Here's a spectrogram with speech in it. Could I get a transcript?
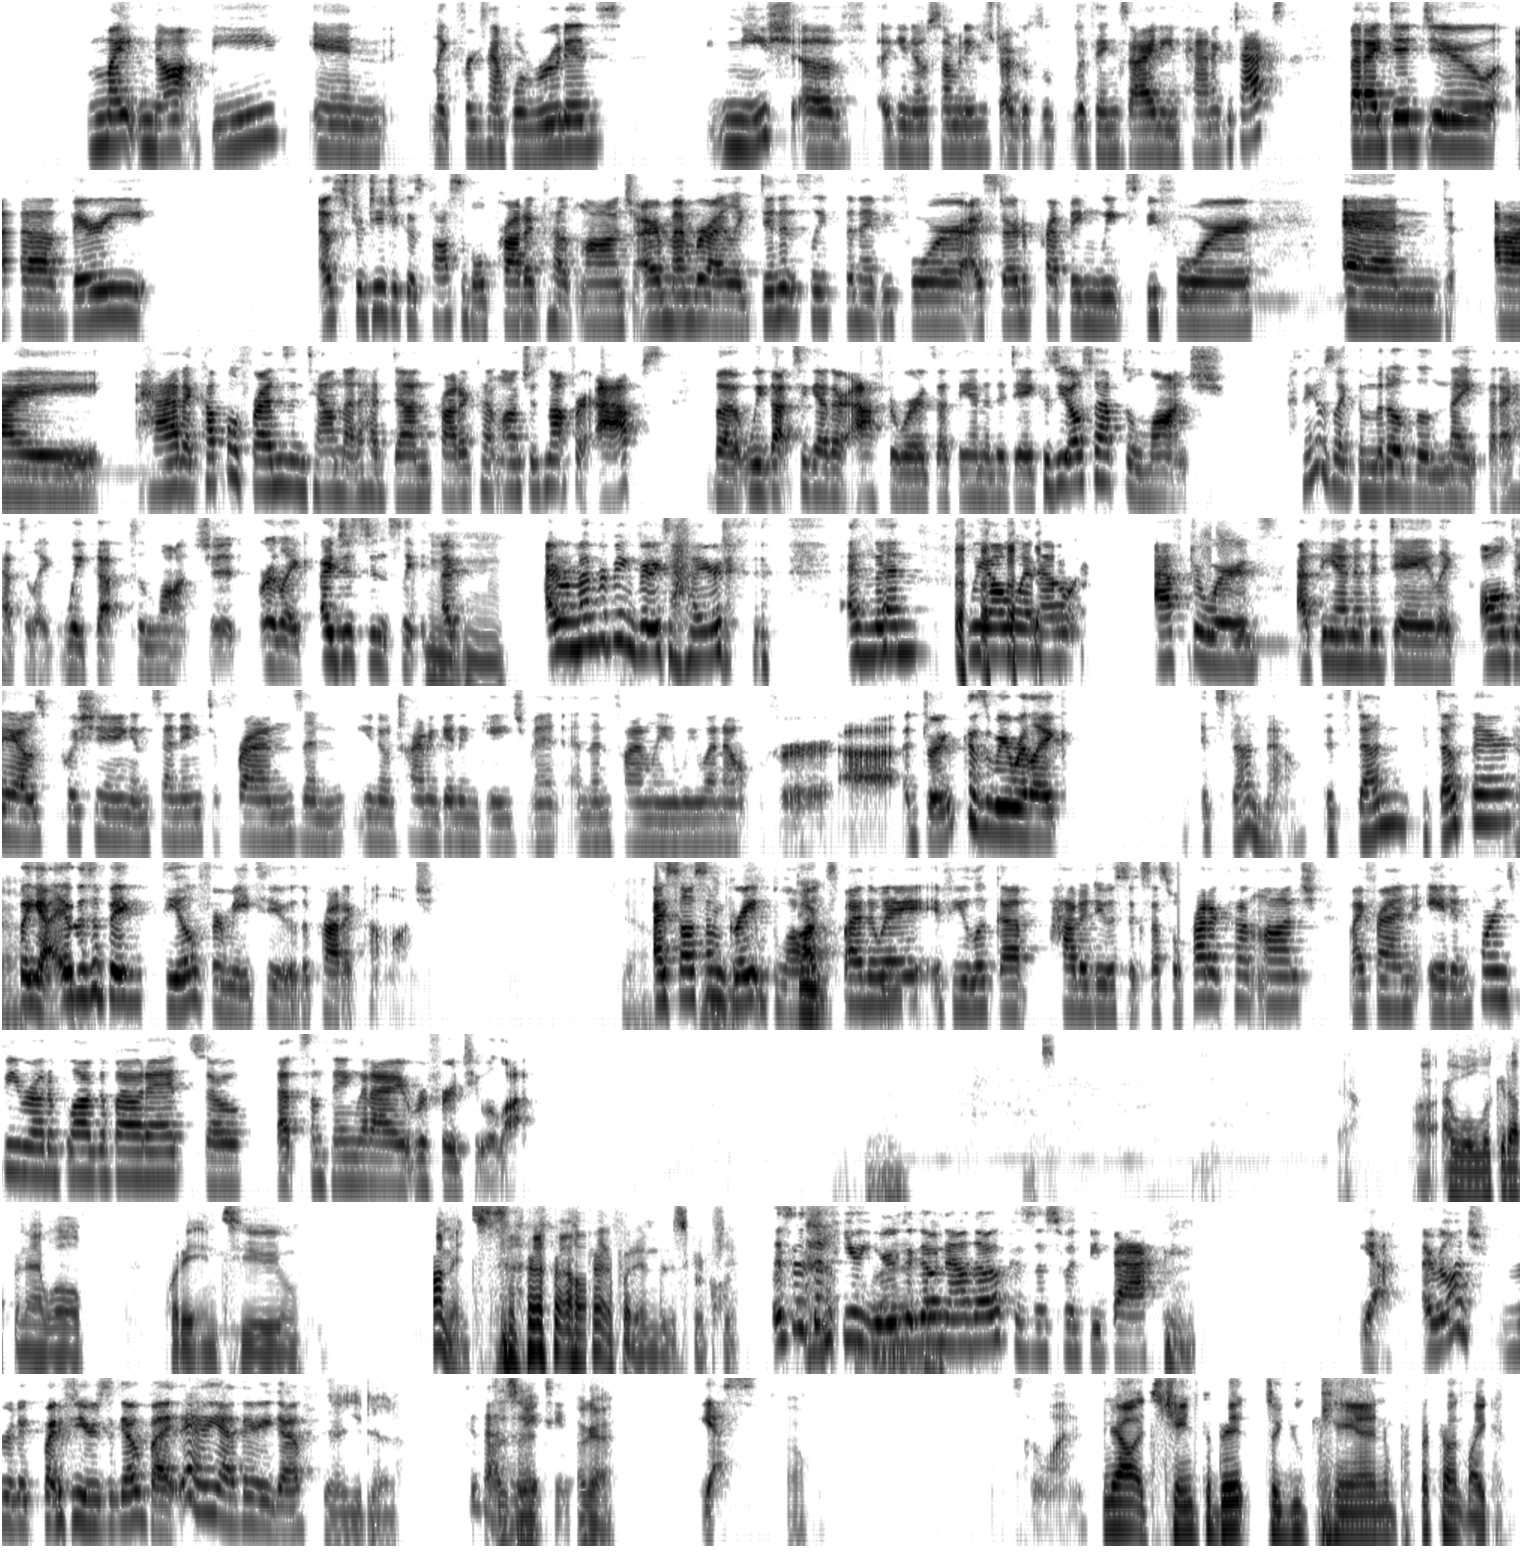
might not be in like for example, Rootd's niche of you know somebody who struggles with anxiety and panic attacks but i did do a very as strategic as possible product hunt launch i remember i like didn't sleep the night before i started prepping weeks before and i had a couple friends in town that had done product hunt launches not for apps but we got together afterwards at the end of the day because you also have to launch I think it was like the middle of the night that I had to like wake up to launch it, or like I just didn't sleep. Mm-hmm. I, I remember being very tired. and then we all went out afterwards at the end of the day like all day i was pushing and sending to friends and you know trying to get engagement and then finally we went out for uh, a drink because we were like it's done now it's done it's out there yeah. but yeah it was a big deal for me too the product hunt launch yeah. I saw some great blogs, by the way. If you look up how to do a successful product hunt launch, my friend Aiden Hornsby wrote a blog about it. So that's something that I refer to a lot. Yeah, uh, I will look it up and I will put it into comments. I'll try to put it in the description. This is a few years ago now, though, because this would be back. Yeah, I launched Rootd quite a few years ago, but yeah, yeah, there you go. Yeah, you did. 2018. Okay. Yes. Oh. That's the one. Now it's changed a bit, so you can product hunt like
